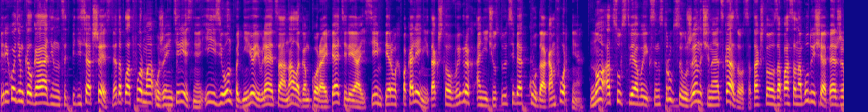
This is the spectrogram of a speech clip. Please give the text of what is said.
Переходим к LGA 1156. Эта платформа уже интереснее, и Xeon под нее является аналогом Core i5 или i7 первых поколений, так что в играх они чувствуют себя куда комфортнее. Но отсутствие AVX инструкции уже начинает сказываться, так что запаса на будущее опять же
